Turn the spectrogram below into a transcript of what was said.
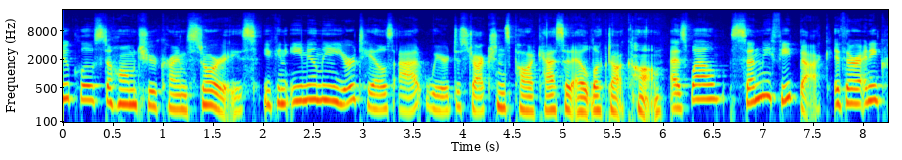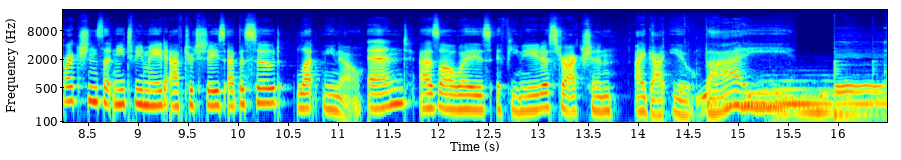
too close to home true crime stories. You can email me your tales at weirddistractionspodcast at outlook.com. As well, send me feedback. If there are any corrections that need to be made after today's episode, let me know. And as always, if you need a distraction, I got you. Bye.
